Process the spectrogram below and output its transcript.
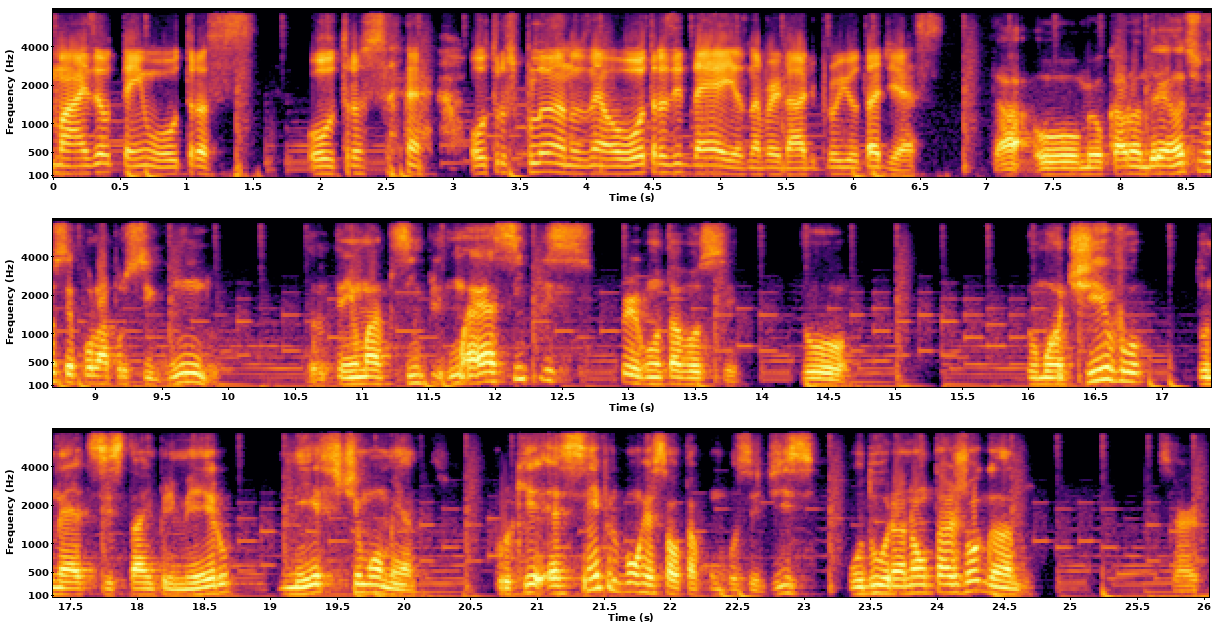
mas eu tenho outras outros outros planos, né? Outras ideias, na verdade, para o Utah Jazz. Tá, o meu caro André, antes de você pular para o segundo, eu tenho uma simples, uma é simples pergunta a você do, do motivo do Nets estar em primeiro neste momento. Porque é sempre bom ressaltar, como você disse, o Duran não está jogando. Certo?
